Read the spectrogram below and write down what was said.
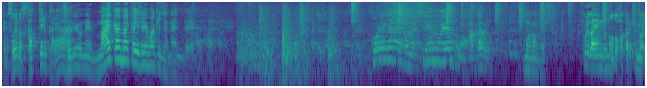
でもそういうの使ってるから。それをね毎回毎回入れるわけじゃないんで、これがねその塩の塩分を測るものです、これが塩分濃度を測る機械、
